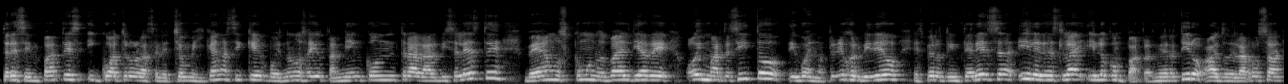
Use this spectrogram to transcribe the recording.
3 empates y 4 la selección mexicana. Así que pues no nos ha ido tan bien contra la albiceleste. Veamos cómo nos va el día de hoy martesito. Y bueno, te dejo el video, espero te interesa y le des like y lo compartas. Me retiro, Alto de la Rosa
